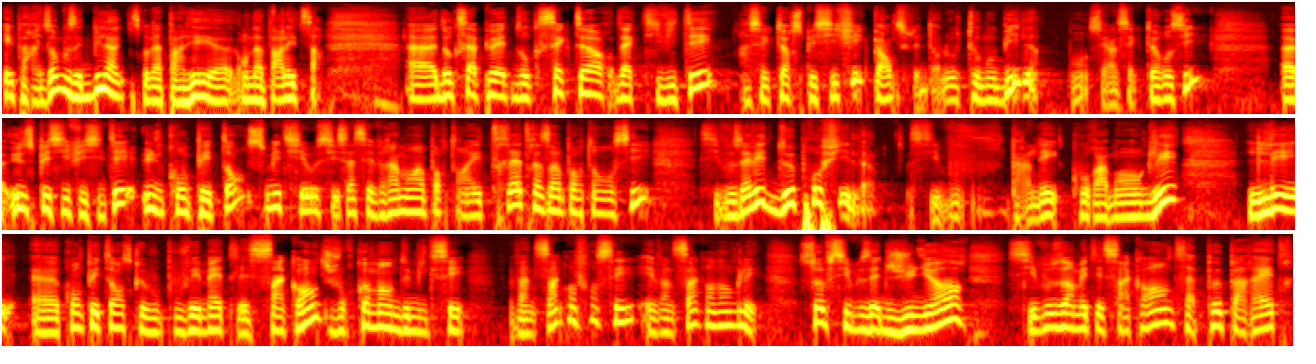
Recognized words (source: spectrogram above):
Et par exemple, vous êtes bilingue, parce qu'on a parlé, euh, on a parlé de ça. Euh, donc, ça peut être donc secteur d'activité, un secteur spécifique. Par exemple, si vous êtes dans l'automobile, c'est un secteur aussi. Euh, une spécificité, une compétence métier aussi. Ça, c'est vraiment important et très très important aussi. Si vous avez deux profils, si vous parlez couramment anglais, les euh, compétences que vous pouvez mettre, les 50, je vous recommande de mixer 25 en français et 25 en anglais. Sauf si vous êtes junior, si vous en mettez 50, ça peut paraître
